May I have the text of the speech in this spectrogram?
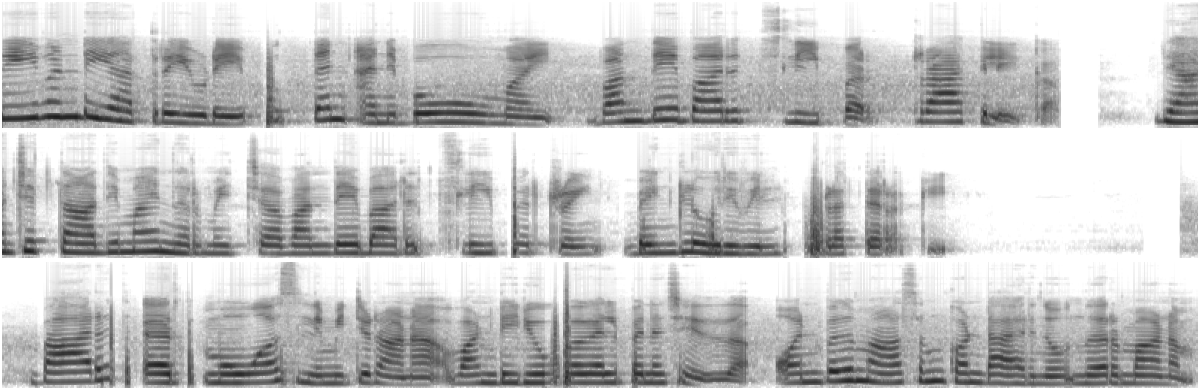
തീവണ്ടി യാത്രയുടെ പുത്തൻ അനുഭവവുമായി വന്ദേ ഭാരത് സ്ലീപ്പർ ട്രാക്കിലേക്ക്. രാജ്യത്താദ്യമായി നിർമ്മിച്ച വന്ദേ ഭാരത് സ്ലീപ്പർ ട്രെയിൻ ബംഗളൂരുവിൽ പുറത്തിറക്കി. ഭാരത് എർത്ത് മൂവേഴ്സ് ലിമിറ്റഡാണ് വണ്ടി രൂപകൽപ്പന ചെയ്തത്. ഒൻപത് മാസം കൊണ്ടായിരുന്നു നിർമ്മാണം.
